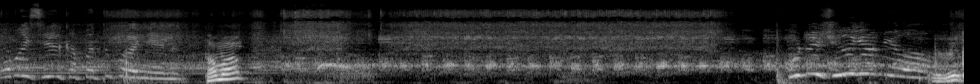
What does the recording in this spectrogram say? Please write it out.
Baba ışığı kapatıp oynayalım. Tamam. Burada ışığı yanıyor. Evet.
